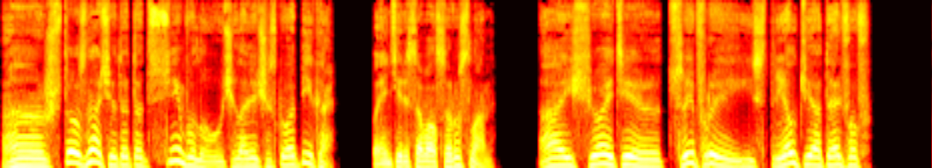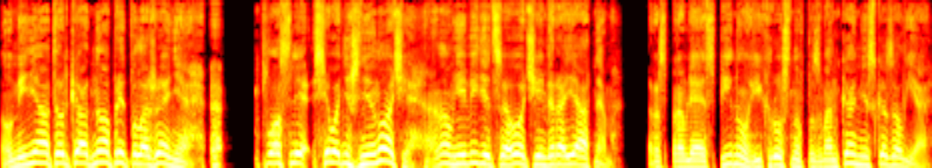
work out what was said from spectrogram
«А что значит этот символ у человеческого пика?» — поинтересовался Руслан. «А еще эти цифры и стрелки от эльфов?» «У меня только одно предположение. После сегодняшней ночи оно мне видится очень вероятным», — расправляя спину и хрустнув позвонками, сказал я.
